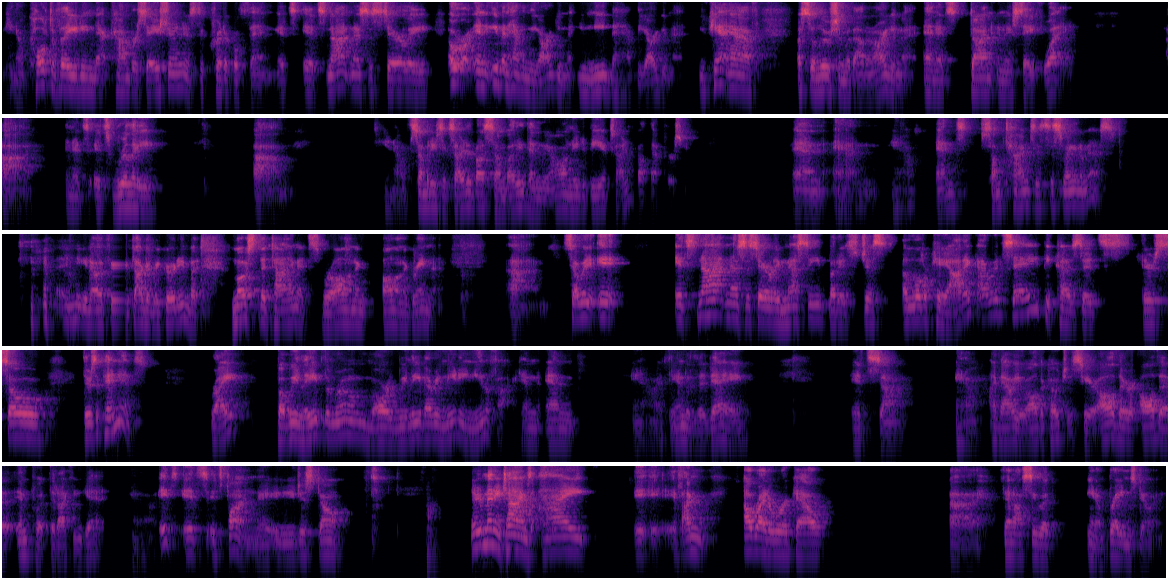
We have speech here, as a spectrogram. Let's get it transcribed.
you know cultivating that conversation is the critical thing. It's it's not necessarily or and even having the argument. You need to have the argument you can't have a solution without an argument, and it's done in a safe way. Uh, and it's it's really, um, you know, if somebody's excited about somebody, then we all need to be excited about that person. And and you know, and sometimes it's a swing and a miss. and you know, if you're talking recruiting, but most of the time it's we're all in all in agreement. Um, so it, it it's not necessarily messy, but it's just a little chaotic, I would say, because it's there's so there's opinions, right? But we leave the room or we leave every meeting unified. And and you know, at the end of the day, it's uh, you know, I value all the coaches here, all their all the input that I can get. You know, it's it's it's fun. You just don't. There are many times I, if I'm I'll write a workout. Uh, then I'll see what you know Braden's doing.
